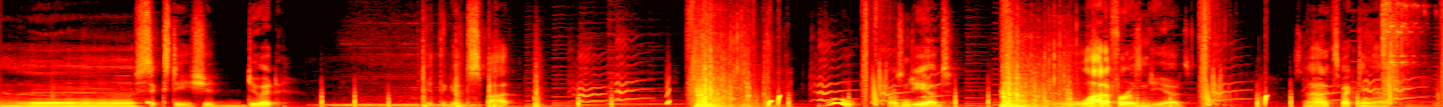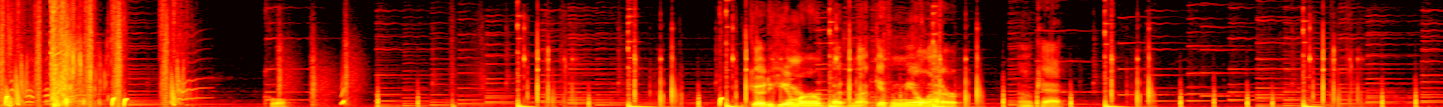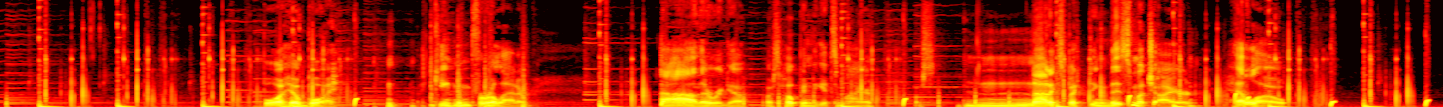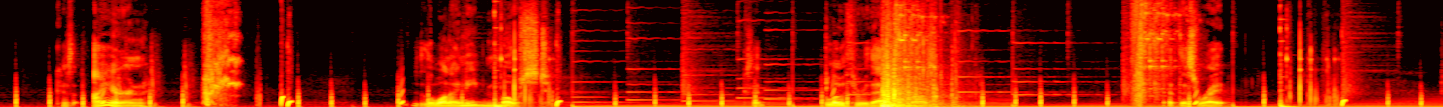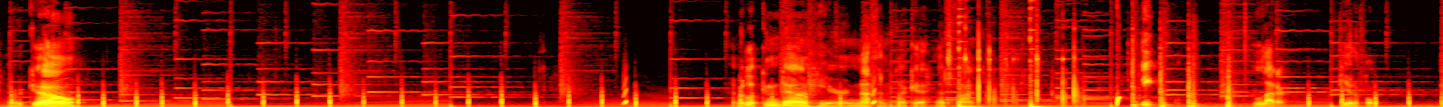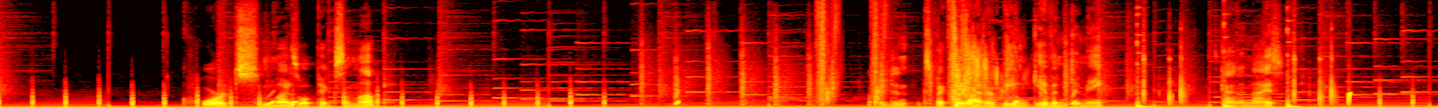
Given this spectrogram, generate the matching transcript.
Uh, 60 should do it. Get the good spot. Ooh, frozen geodes. A lot of frozen geodes. Was not expecting that. Cool. Good humor, but not giving me a letter. Okay. Boy, oh boy. My kingdom for a ladder. Ah, there we go. I was hoping to get some iron. I was not expecting this much iron. Hello. Because iron is the one I need most. Because I blow through that. At this rate. There we go. Looking down here. Nothing. Okay, that's fine. Ladder. Beautiful. Quartz. Might as well pick some up. I didn't expect the ladder being given to me. It's kind of nice.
